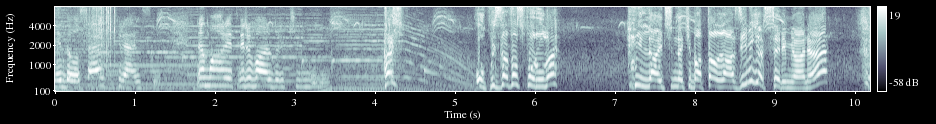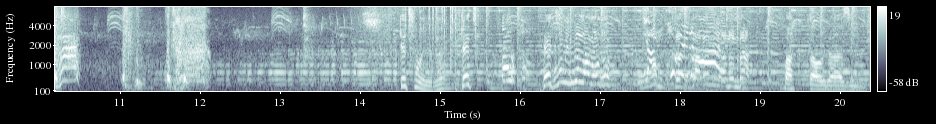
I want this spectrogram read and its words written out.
ne de olsa her prensin. Ne maharetleri vardır kim bilir. Haş! Ok bizzat sporu ula. İlla içindeki battal gaziyi mi göstereyim yani ha? Ha? Geç onu yerine. Geç. Geç. İndir lan onu. Oğlum kızların yanında. Battal gaziymiş.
